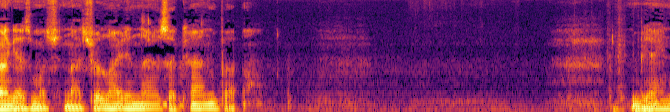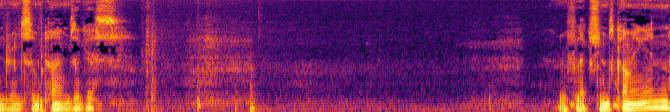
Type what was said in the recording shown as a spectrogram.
trying to as much natural light in there as I can, but be a hindrance sometimes, I guess. Reflections coming in.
